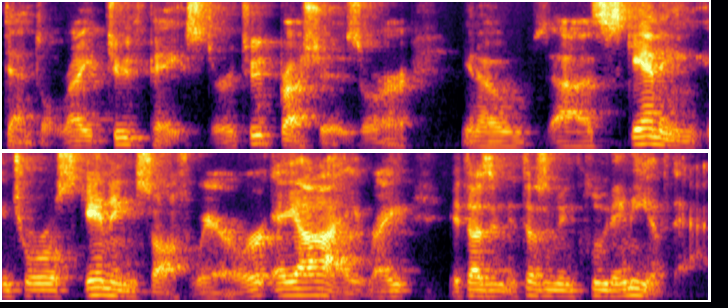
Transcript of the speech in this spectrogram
dental, right? Toothpaste or toothbrushes or you know uh, scanning intraoral scanning software or AI, right? It doesn't it doesn't include any of that,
